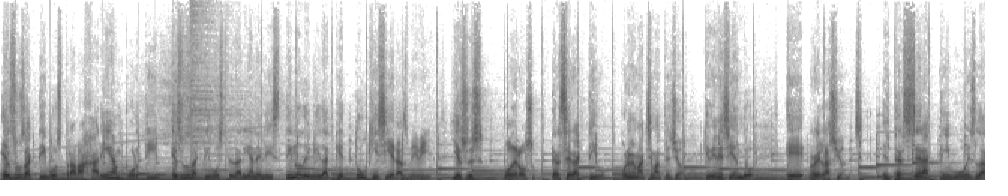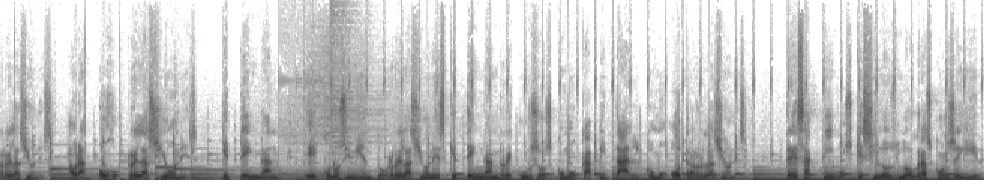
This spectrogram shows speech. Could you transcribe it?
esos activos trabajarían por ti, esos activos te darían el estilo de vida que tú quisieras vivir. Y eso es poderoso. Tercer activo, ponme máxima atención, que viene siendo eh, relaciones. El tercer activo es las relaciones. Ahora, ojo, relaciones que tengan eh, conocimiento, relaciones que tengan recursos como capital, como otras relaciones. Tres activos que si los logras conseguir,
